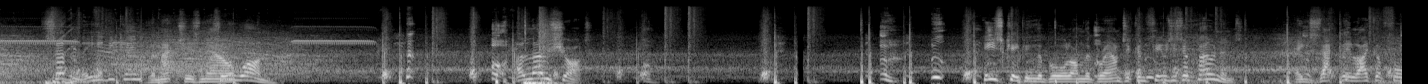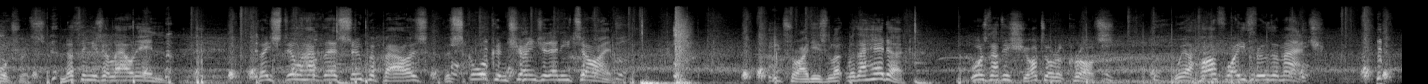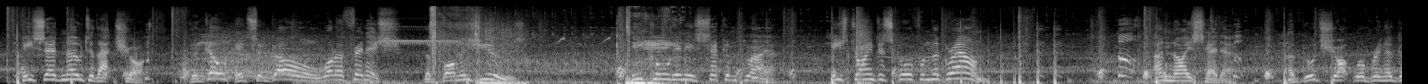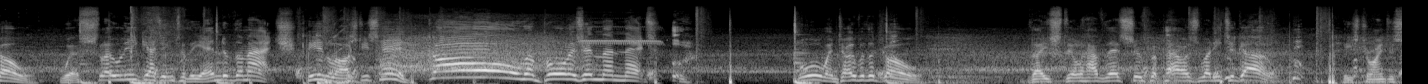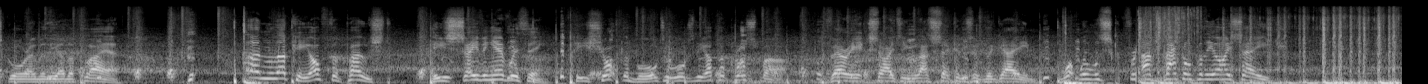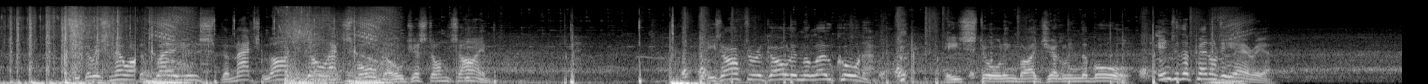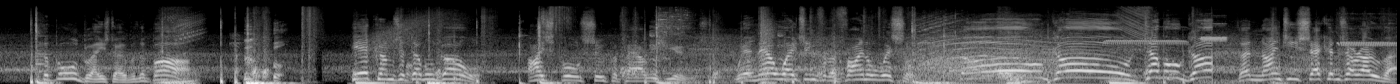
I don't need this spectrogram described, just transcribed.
Suddenly he became... The match is now 2-1. A low shot. He's keeping the ball on the ground to confuse his opponent. Exactly like a fortress. Nothing is allowed in. They still have their superpowers. The score can change at any time. He tried his luck with a header. Was that a shot or a cross? We're halfway through the match. He said no to that shot. The goal, it's a goal, what a finish. The bomb is used. He called in his second player. He's trying to score from the ground. A nice header. A good shot will bring a goal. We're slowly getting to the end of the match. He enlarged his head. Goal! The ball is in the net. Ball went over the goal. They still have their superpowers ready to go. He's trying to score over the other player. Unlucky off the post. He's saving everything. He shot the ball towards the upper crossbar. Very exciting last seconds of the game. What will the... A battle for the Ice Age. There is no... The player used the match. Large goal, that small goal, just on time. He's after a goal in the low corner. He's stalling by juggling the ball. Into the penalty area. The ball blazed over the bar. Here comes a double goal. Ice Ball superpower is used. We're now waiting for the final whistle. Goal! Goal! Double goal! The 90 seconds are over.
